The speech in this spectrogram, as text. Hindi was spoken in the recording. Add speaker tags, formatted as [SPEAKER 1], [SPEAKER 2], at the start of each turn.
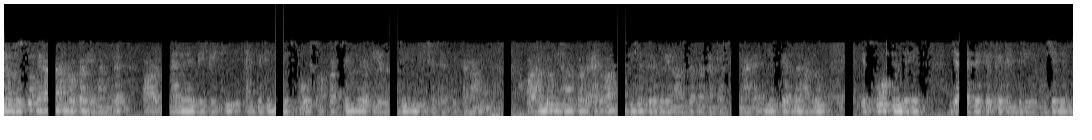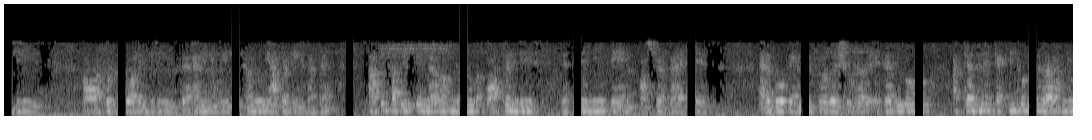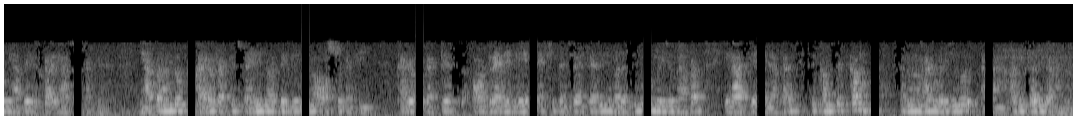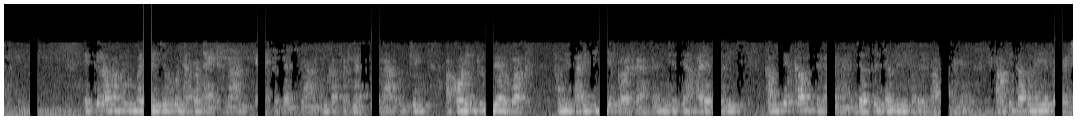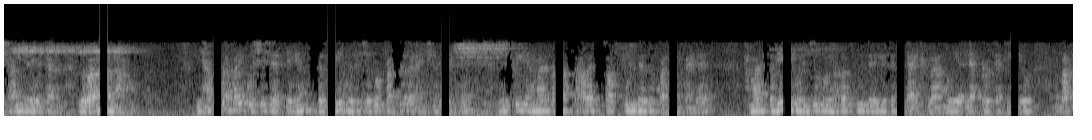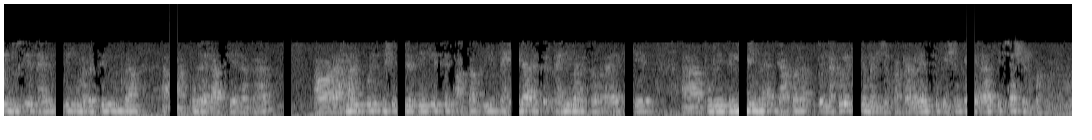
[SPEAKER 1] हेलो दोस्तों, मेरा नाम डॉक्टर हेमंत है और मैंने बीपीटी एमपीटी स्पोर्ट्स और पश्चिम में पीएचडी इन फिजियोथेरेपी कर रहा हूँ। और हम लोग यहाँ पर एडवांस फिजियोथेरेपी के नाम से अपना सेंटर चला है, जिसके अंदर हम लोग स्पोर्ट्स इंजरीज जैसे क्रिकेट इंजरी जिम इंजरीज और फुटबॉल इंजरीज रनिंग इंजरीज हम लोग यहाँ पर डील करते हैं। साथ ही साथ इसके अलावा हम लोग ऑर्थो इंजरीज जैसे knee pain osteoarthritis elbow pain frozen shoulder इत्यादि को अत्याधुनिक टेक्निकों के द्वारा हम लोग यहाँ पे इसका इलाज करते हैं। यहाँ पर हम लोग प्रैक्टिस पहली बार दिल्ली में ऑस्ट्रोपैथी कायरो प्रैक्टिस और ड्रेनेबले एक्यूपेंचर इत्यादि मदद से भी मरीजों का पर इलाज किया जाता है, जिससे कम से कम समय में हमारे मरीजों को अधिक से अधिक आराम मिल सके। इसके अलावा हम मरीजों को यहाँ पर डाइट प्लान एक्सरसाइज प्लान उनका फिटनेस प्लान उनके अकॉर्डिंग टू देयर वर्क हम ये सारी चीज़ें प्रोवाइड कराते हैं, जिससे हमारे मरीज़ कम से कम समय में, जल्द से जल्द रिकवरी पा सके, साथ ही साथ उन्हें ये परेशानी या दोबारा ना हो। यहाँ पर हमारी कोशिश रहती है कि हम सभी मरीजों को पर्सनल अटेंशन जिसके लिए हमारे पास सारा स्टाफ पूरी तरह से क्वालिफाइड है। हमारे सभी मरीजों को यहाँ पर पूरी तरीके से डाइट प्लान हो या इलेक्ट्रोथेरेपी हो, बाकी दूसरी थेरेपी की मदद से भी उनका पूरा इलाज किया जाता है। और हमारी पूरी कोशिश रहती है कि इसके साथ साथ ये पहला, पहली बार ऐसा हो रहा है कि पूरी दिल्ली में जहाँ पर लकवे के मरीजों का पैरालाइज के पेशेंट का इलाज इच्छा शुल्क पर हो रहा है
